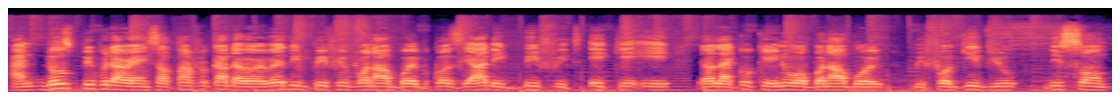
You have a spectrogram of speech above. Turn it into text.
and those people that were in South Africa that were already beefing for Burna Boy because he had a beef with AKA. They're like, okay, you know what, Burna Boy, we forgive you. This song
